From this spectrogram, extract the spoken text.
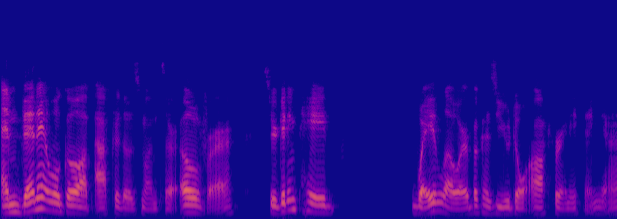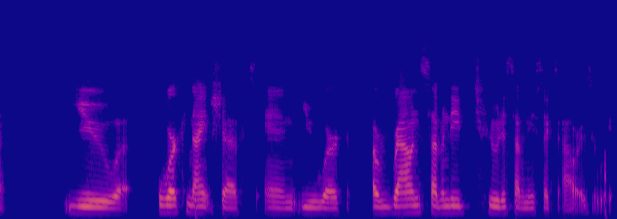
and then it will go up after those months are over so you're getting paid way lower because you don't offer anything yet you work night shifts and you work around 72 to 76 hours a week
